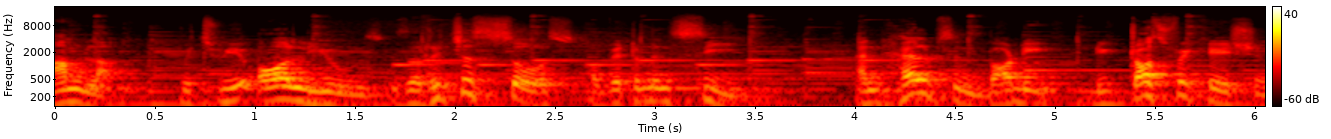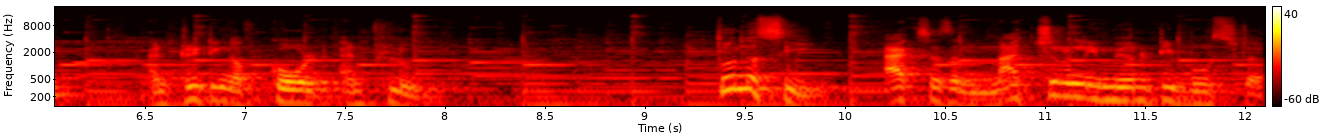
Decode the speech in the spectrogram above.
Amla, which we all use, is the richest source of vitamin C and helps in body detoxification and treating of cold and flu. Tulasi acts as a natural immunity booster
